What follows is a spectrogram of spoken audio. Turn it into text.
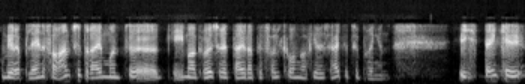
um ihre Pläne voranzutreiben und äh, immer größere Teile der Bevölkerung auf ihre Seite zu bringen. Ich denke,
